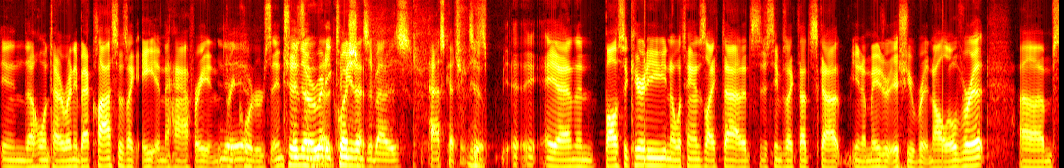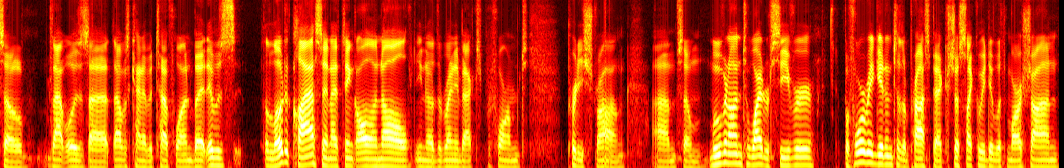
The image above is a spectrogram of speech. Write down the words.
in the whole entire running back class. It was like eight and a half or eight and three yeah. quarters And inches. there are and, already uh, to me that- questions about his pass catching too. yeah, and then ball security, you know, with hands like that, it just seems like that's got you know major issue written all over it. Um, so that was uh, that was kind of a tough one, but it was a loaded class, and I think all in all, you know, the running backs performed pretty strong. Um, so moving on to wide receiver. Before we get into the prospects, just like we did with Marshawn,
